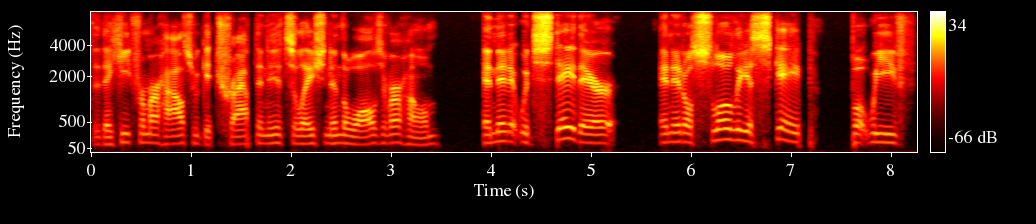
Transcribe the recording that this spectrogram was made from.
the heat from our house would get trapped in the insulation in the walls of our home. And then it would stay there and it'll slowly escape, but we've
